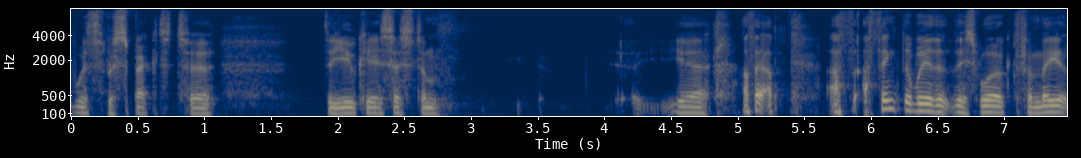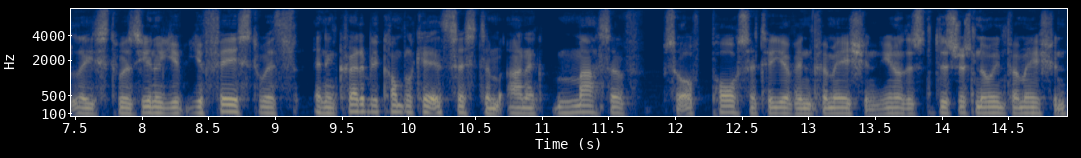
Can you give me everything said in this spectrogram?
with respect to the UK system Yeah, I think I, th- I, think the way that this worked for me, at least, was you know you, you're faced with an incredibly complicated system and a massive sort of paucity of information. You know, there's there's just no information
